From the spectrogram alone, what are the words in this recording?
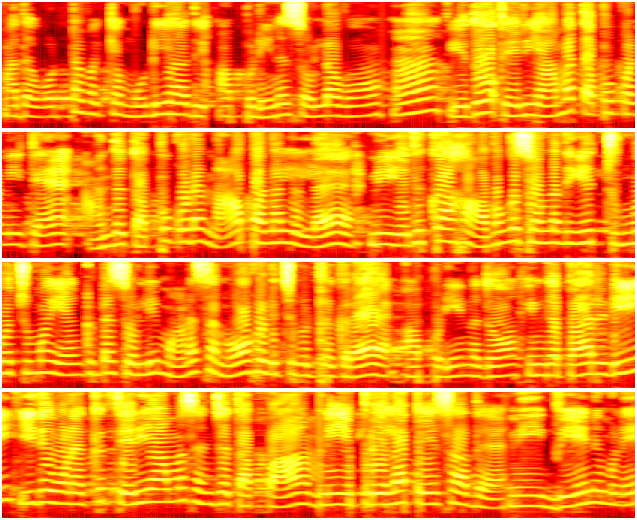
அதை ஒட்ட வைக்க முடியாது அப்படின்னு சொல்லவும் "ஆ, ஏதோ தெரியாம தப்பு பண்ணிட்டேன். அந்த தப்பு கூட நான் பண்ணலல்ல. நீ எதுக்காக அவங்க சொன்னதையே சும்மா சும்மா என்கிட்ட சொல்லி மனசை நோகடிச்சுக்கிட்டு இருக்கிற அப்படின்னதும் இங்க பாருடி இது உனக்கு தெரியாம செஞ்ச தப்பா? நீ இப்படி எல்லாம் பேசாத. நீ வேணும்னே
